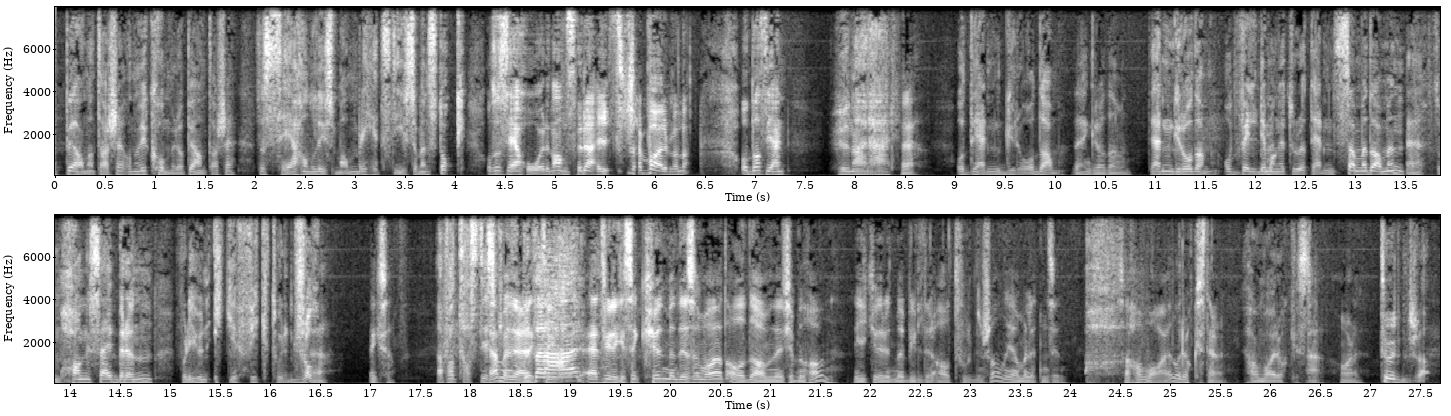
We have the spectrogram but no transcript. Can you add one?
opp i annen etasje, og når vi kommer opp i annen etasje, så ser jeg han lysmannen bli helt stiv som en stokk. Og så ser jeg hårene hans reiser seg på armene. Og da sier han 'Hun er her'. Ja. Og det er den grå dame. Det er den grå dame. Det er den grå damen. Og veldig mange tror at det er den samme damen Ja. som hang seg i brønnen fordi hun ikke fikk Tordenskiold. Ja, ikke sant? Det er fantastisk. Ja, jeg, Dette er jeg tviler ikke sekund, men det som var at alle damene i København de gikk jo rundt med bilder av Tordenskjold i amuletten sin. Så han var jo en rockestjerne. Han var rockestjerne. Ja, var det. Tordenskjold.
